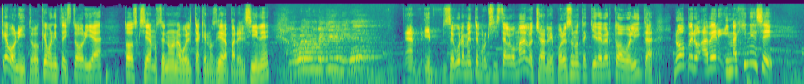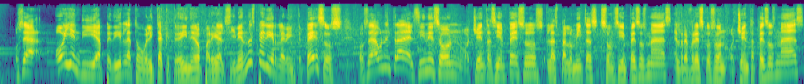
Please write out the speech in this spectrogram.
Qué bonito, qué bonita historia. Todos quisiéramos tener una abuelita que nos diera para el cine. Mi abuela no me quiere ni ver. Ah, y seguramente porque hiciste algo malo, Charlie. Por eso no te quiere ver tu abuelita. No, pero a ver, imagínense. O sea, hoy en día pedirle a tu abuelita que te dé dinero para ir al cine no es pedirle 20 pesos. O sea, una entrada del cine son 80, 100 pesos, las palomitas son 100 pesos más, el refresco son 80 pesos más.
